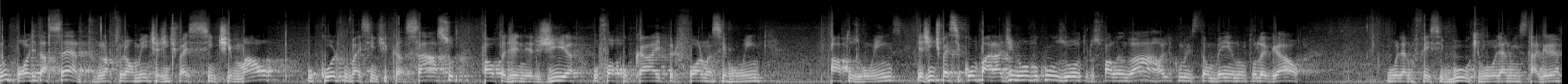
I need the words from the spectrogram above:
não pode dar certo. Naturalmente a gente vai se sentir mal, o corpo vai sentir cansaço, falta de energia, o foco cai, performance ruim, fatos ruins, e a gente vai se comparar de novo com os outros, falando: ah, olha como eles estão bem, eu não estou legal. Vou olhar no Facebook, vou olhar no Instagram.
